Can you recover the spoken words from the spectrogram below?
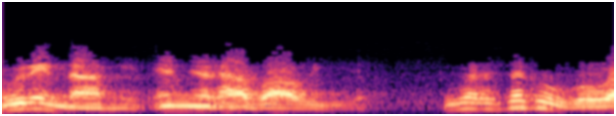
ဝိရိနာမိအညထာပါဝီသူကသက္ကုကိုက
